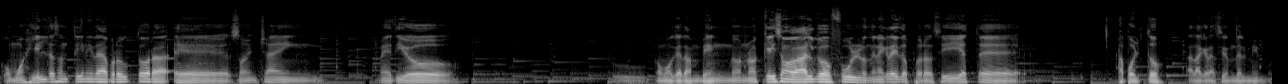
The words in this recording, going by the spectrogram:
como Hilda Santini, la productora, eh, Sunshine metió su, como que también, no, no es que hizo algo full, no tiene créditos, pero sí este aportó a la creación del mismo,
